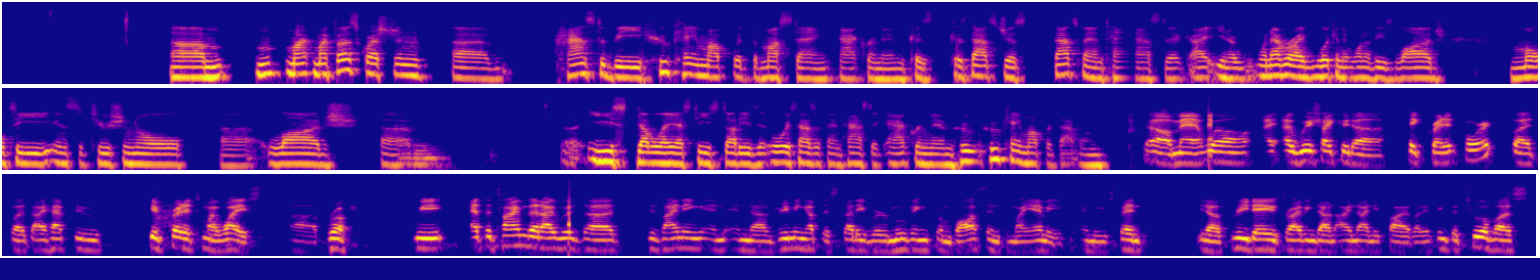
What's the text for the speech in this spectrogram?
Um, my my first question um, has to be who came up with the Mustang acronym because because that's just that's fantastic. I you know whenever I'm looking at one of these large multi-institutional uh, large um, uh, EAST AAST studies, it always has a fantastic acronym. Who who came up with that one? Oh man, well I, I wish I could uh, take credit for it, but but I have to give credit to my wife, uh, Brooke. We at the time that I was uh, designing and, and uh, dreaming up this study, we were moving from Boston to Miami, and we spent, you know, three days driving down I-95. And I think the two of us,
